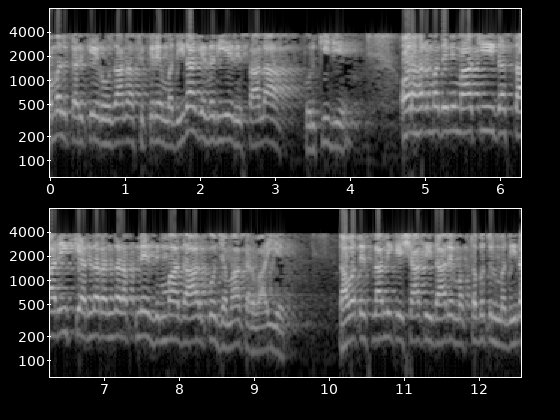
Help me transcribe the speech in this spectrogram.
عمل کر کے روزانہ فکر مدینہ کے ذریعے رسالہ پر کیجیے۔ اور ہر مدنی ماہ کی دس تاریخ کے اندر اندر اپنے ذمہ دار کو جمع کروائیے۔ دعوت اسلامی کے اشاعتی ادارے مکتبۃ المدینہ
